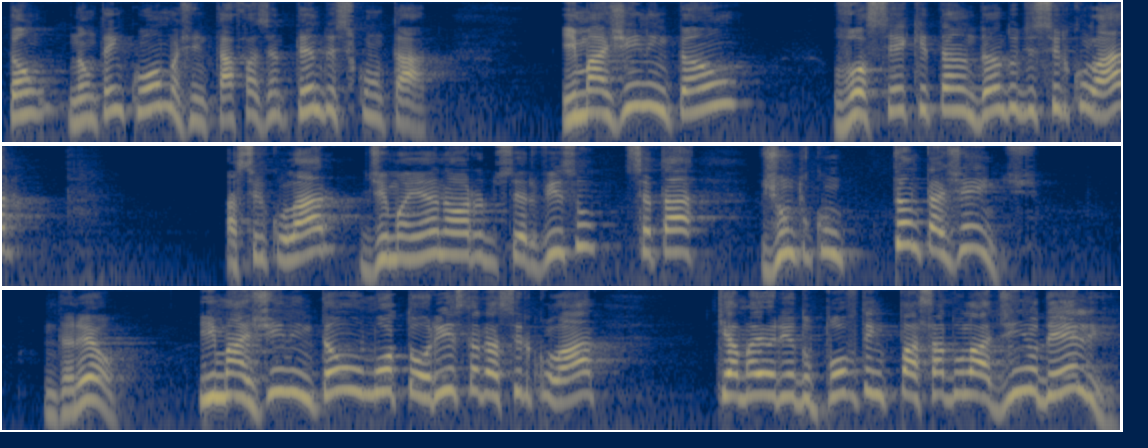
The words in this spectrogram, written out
Então, não tem como a gente estar tá fazendo, tendo esse contato. Imagine, então, você que está andando de circular. A circular, de manhã, na hora do serviço, você está junto com tanta gente. Entendeu? Imagine então o motorista da circular, que a maioria do povo tem que passar do ladinho dele.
